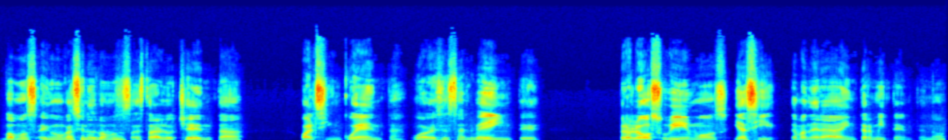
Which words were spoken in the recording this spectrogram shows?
vamos, en ocasiones vamos a estar al 80 o al 50 o a veces al 20, pero luego subimos y así, de manera intermitente, ¿no?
